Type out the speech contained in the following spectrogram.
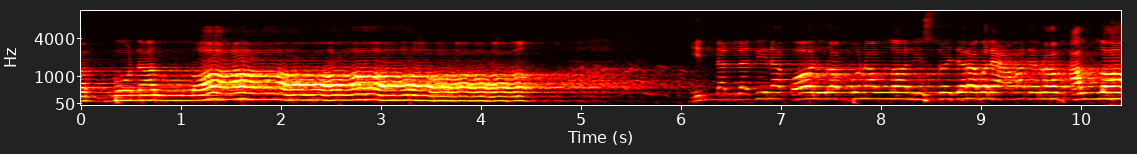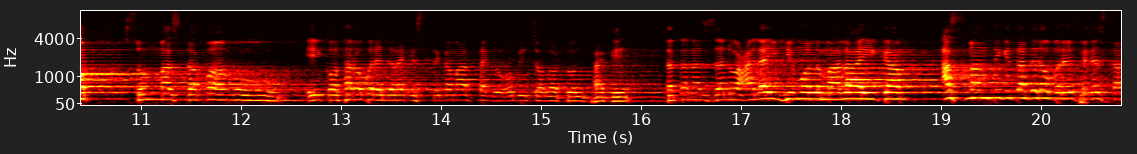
রাব্বুনাল্লাহ। ইন্নাল্লাযীনা ক্বালু রাব্বুনা আল্লাহ নিশ্চয় যারা বলে, আমাদের রব আল্লাহ। সুম্মাস্তাকামু। এই কথার উপরে যারা ইস্তেকামাত থাকে অবিচল অটল থাকে, তাতানাজ্জালু আলাইহিমুল মালাইকা। আসমান থেকে তাদের উপরে ফেরেশতা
